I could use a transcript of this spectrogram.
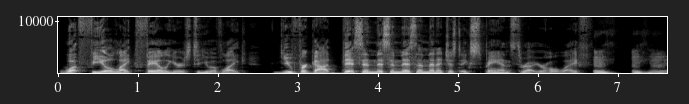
what feel like failures to you of like you forgot this and this and this and then it just expands throughout your whole life. Mm-hmm.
